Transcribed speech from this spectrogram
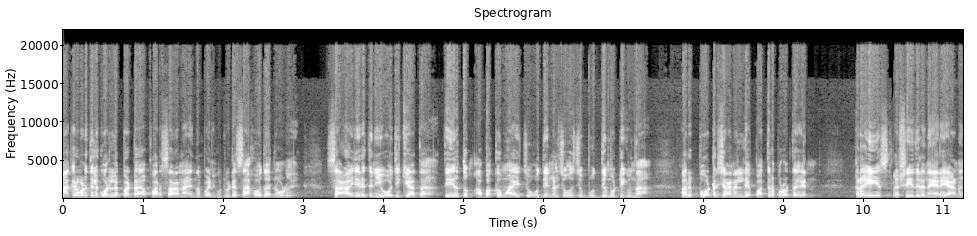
ആക്രമണത്തിൽ കൊല്ലപ്പെട്ട ഫർസാന എന്ന പെൺകുട്ടിയുടെ സഹോദരനോട് സാഹചര്യത്തിന് യോജിക്കാത്ത തീർത്തും അപക്വമായ ചോദ്യങ്ങൾ ചോദിച്ച് ബുദ്ധിമുട്ടിക്കുന്ന റിപ്പോർട്ടർ ചാനലിന്റെ പത്രപ്രവർത്തകൻ റഹീസ് റഷീദിന് നേരെയാണ്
